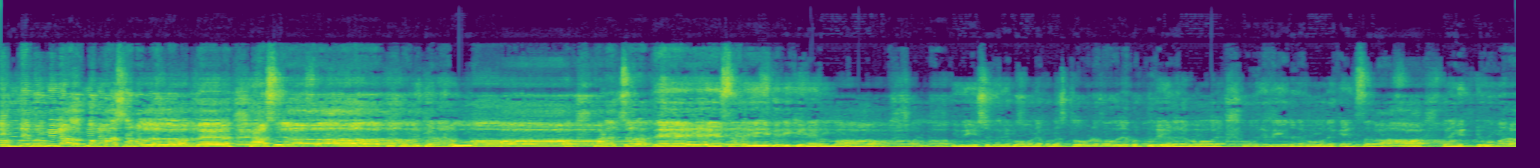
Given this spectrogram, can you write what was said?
നിന്റെ മുന്നിൽ അതൊന്നും പ്രശ്നമല്ലല്ലോ റബ്ബേ. ഹസലാത്ത് കൊടുക്കണേ അല്ലാ പടച്ച റബ്ബേ സബരീകരിക്കണേ അല്ലാഹുവേ പോലെ കൊളസ്ട്രോൾ പോലെ മുട്ടുവേദന പോലെ ഊരവേദന പോലെ ക്യാൻസറാ ബ്രെയിൻ ട്യൂമറാ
